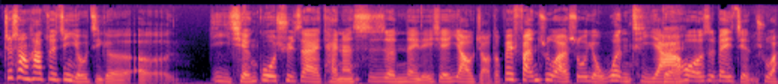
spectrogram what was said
就像他最近有几个呃。以前过去在台南市任内的一些要角都被翻出来说有问题呀、啊，或者是被检出来。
